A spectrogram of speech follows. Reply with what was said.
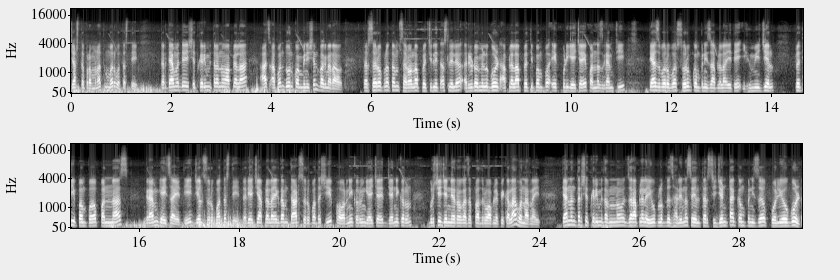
जास्त प्रमाणात मर होत असते. तर त्यामध्ये शेतकरी मित्रांनो आपल्याला आज आपण दोन कॉम्बिनेशन बघणार आहोत. तर सर्वप्रथम सर्वाला प्रचलित असलेलं रिडोमिल गोल्ड आपल्याला प्रतिपंप एक पुडी घ्यायची आहे पन्नास ग्रॅमची. त्याचबरोबर स्वरूप कंपनीचं आपल्याला येथे ह्युमिजेल प्रतिपंप पन्नास ग्रॅम घ्यायचं आहे. ते जेल स्वरूपात असते. तर याची आपल्याला एकदम दाट स्वरूपात अशी फवारणी करून घ्यायची आहे जेणेकरून बुरशीजन्य रोगाचा प्रादुर्भाव आपल्या पिकाला होणार नाही. त्यानंतर शेतकरी मित्रांनो जर आपल्याला हे उपलब्ध झाले नसेल तर सिजेंटा कंपनीचं फोलिओ गोल्ड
